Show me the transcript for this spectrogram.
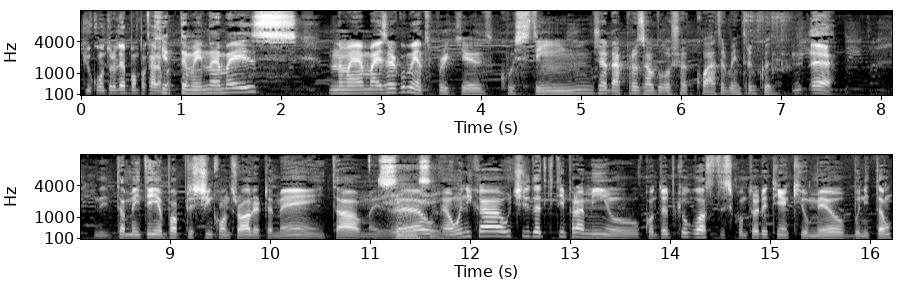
Que o controle é bom pra Que caramba. também não é mais. Não é mais argumento, porque com o Steam já dá pra usar o DualShock 4 bem tranquilo. É. E também tem o próprio Steam Controller também e tal, mas Sim, é, sim. é a única utilidade que tem pra mim. O controle, porque eu gosto desse controle, tem aqui o meu, bonitão,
